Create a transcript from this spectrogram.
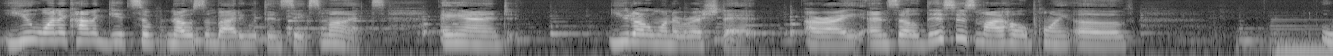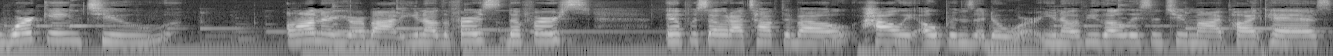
you want to kind of get to know somebody within 6 months and you don't want to rush that. All right? And so this is my whole point of working to honor your body. You know, the first the first episode I talked about how it opens a door. You know, if you go listen to my podcast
